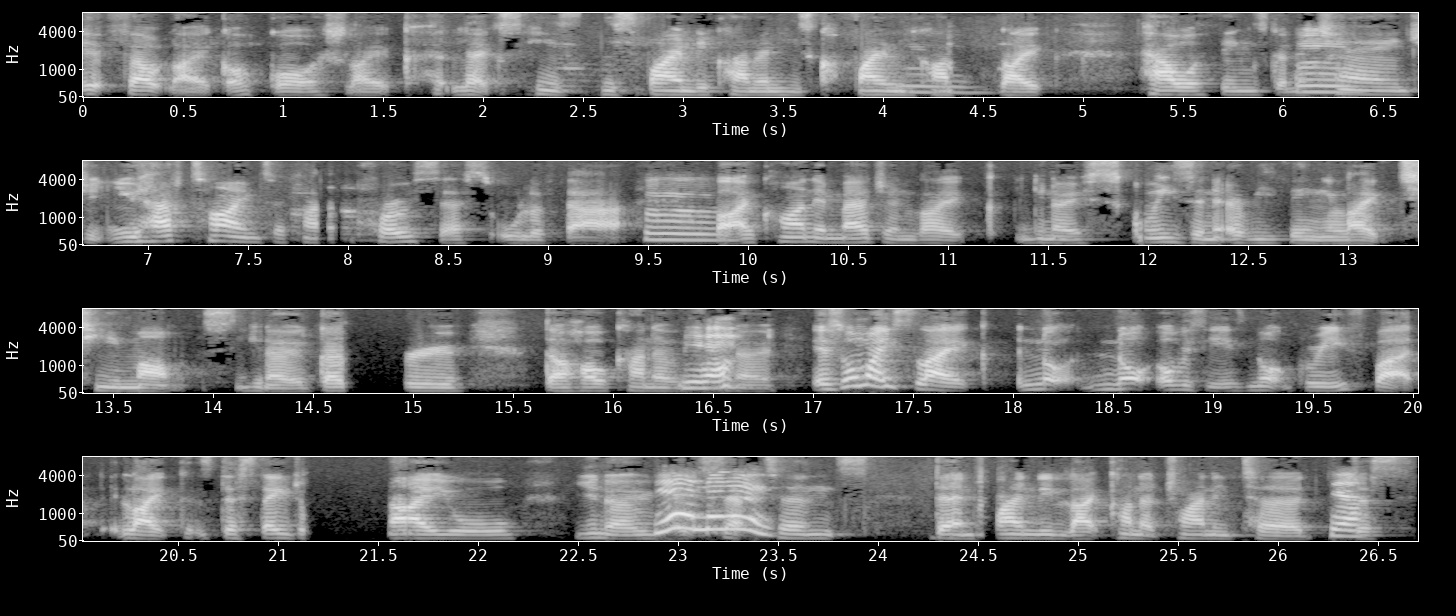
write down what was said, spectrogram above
it felt like, oh gosh, like Lex, he's, he's finally coming, he's finally come, like, how are things going to Mm. change? You have time to kind of process all of that. Mm. But I can't imagine like, you know, squeezing everything in like two months, you know, go through the whole kind of, Yeah. you know, it's almost like not, not obviously it's not grief, but like the stage of denial, you know, Yeah, no, no. acceptance, then finally like kind of trying to Yeah. just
